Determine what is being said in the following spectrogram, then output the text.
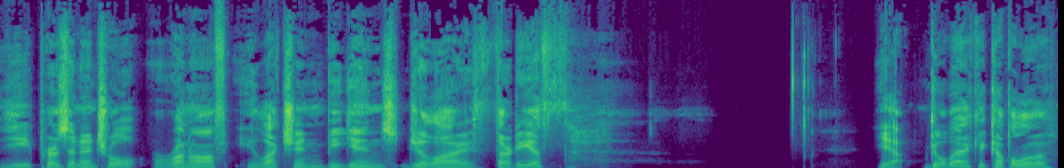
The presidential runoff election begins July 30th. Yeah, go back a couple of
